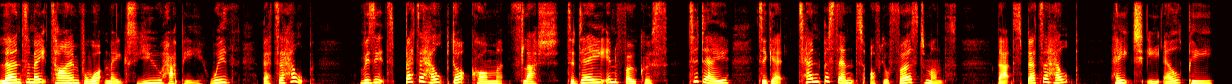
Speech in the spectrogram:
Learn to make time for what makes you happy with BetterHelp. Visit betterhelp.com slash today in focus today to get 10% off your first month. That's betterhelp, H-E-L-P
